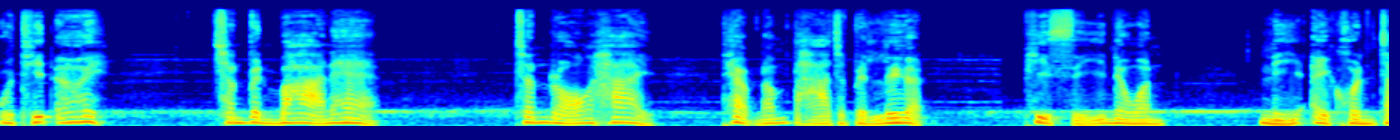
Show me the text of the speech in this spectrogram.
อุทิศเอ้ย ฉันเป็นบ้าแน่ ฉันร้องไห้ แทบน้ำตาจะเป็นเลือด พี่สีนวลหนีไอคนใจ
